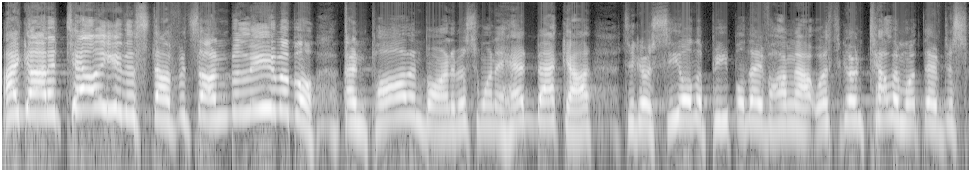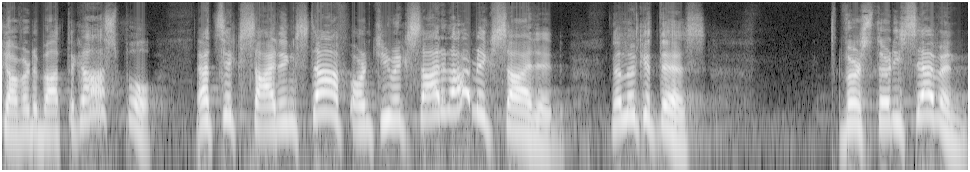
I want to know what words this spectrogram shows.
I got to tell you this stuff. It's unbelievable. And Paul and Barnabas want to head back out to go see all the people they've hung out with to go and tell them what they've discovered about the gospel. That's exciting stuff. Aren't you excited? I'm excited. Now look at this. Verse 37.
